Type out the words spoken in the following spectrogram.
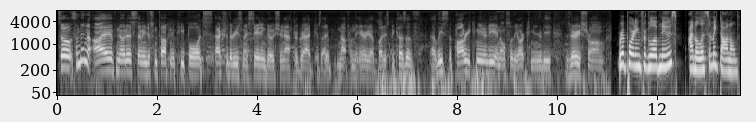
So something that I've noticed, I mean, just from talking to people, it's actually the reason I stayed in Goshen after grad because I'm not from the area, but it's because of at least the pottery community and also the art community is very strong. Reporting for Globe News, I'm Alyssa McDonald.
